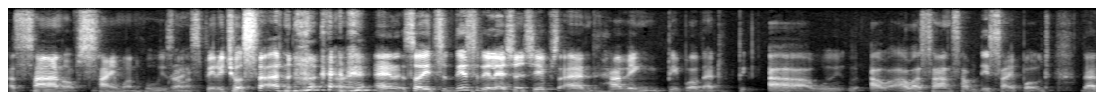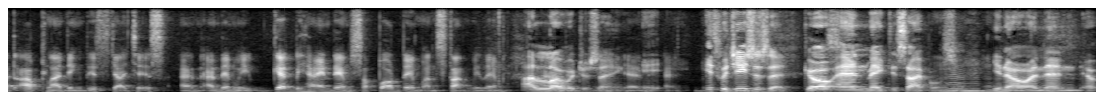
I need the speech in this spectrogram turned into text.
a son of Simon, who is our spiritual son, Right. and so it's these relationships and having people that uh, we, our, our sons have discipled that are planting these churches, and, and then we get behind them, support them, and stand with them. I love And- what you're saying. and- and- It's what Jesus said: "Go and make disciples." Mm-hmm. You know, and then uh,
